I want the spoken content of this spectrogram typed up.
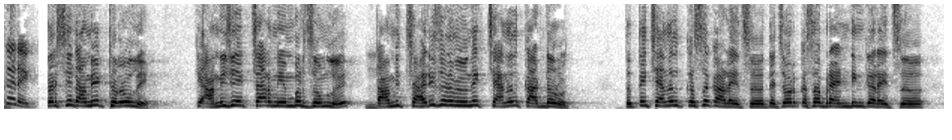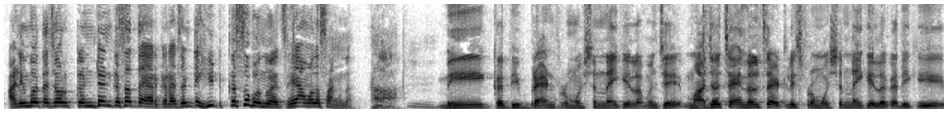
करेक्ट तर शेट आम्ही एक ठरवलंय की आम्ही जे एक चार मेंबर जमलोय तर आम्ही चारही जण मिळून एक चॅनल काढणार आहोत. तर ते चॅनल कसं काढायचं त्याच्यावर कसं ब्रँडिंग करायचं आणि मग त्याच्यावर कंटेंट कसा तयार करायचं आणि ते हिट कसं बनवायचं हे आम्हाला सांग ना मी कधी ब्रँड प्रमोशन नाही केलं म्हणजे माझ्या चॅनलचं ऍटलिस्ट प्रमोशन नाही केलं कधी की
